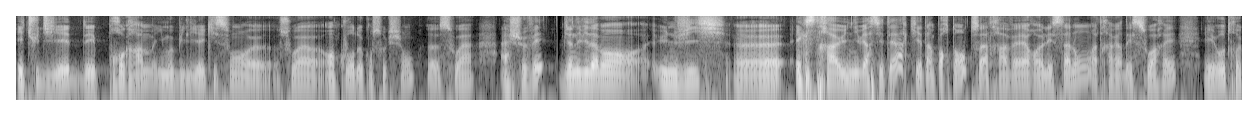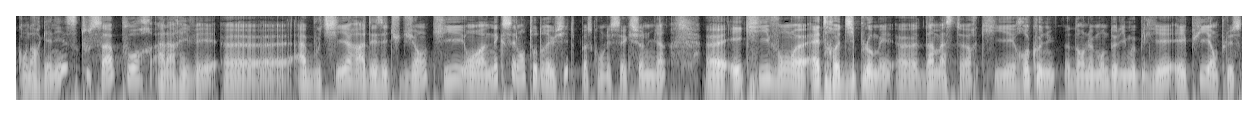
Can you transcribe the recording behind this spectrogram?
étudier des programmes immobiliers qui sont euh, soit en cours de construction, euh, soit achevés. Bien évidemment, une vie euh, extra-universitaire qui est importante à travers les salons, à travers des soirées et autres qu'on organise. Tout ça pour, à l'arrivée, aboutir à des étudiants qui ont un excellent taux de réussite, parce qu'on les sélectionne bien, et qui vont être diplômés d'un master qui est reconnu dans le monde de l'immobilier, et puis en plus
